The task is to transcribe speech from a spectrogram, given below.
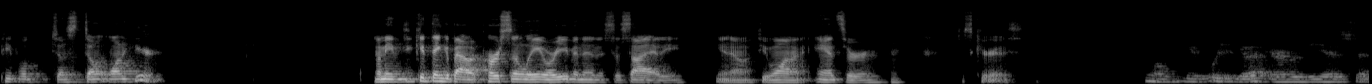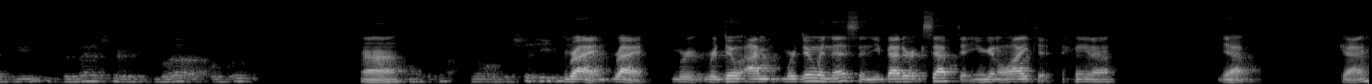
people just don't want to hear? I mean, you could think about it personally or even in a society, you know, if you want to answer. Just curious. Well, before you got here, the DS said you, the minister that you love will move. Uh, right, right. We're, we're doing, I'm, we're doing this and you better accept it. You're gonna like it, you know? Yeah. Okay.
